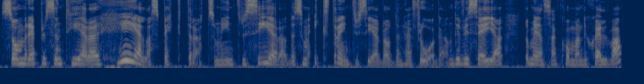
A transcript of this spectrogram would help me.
som representerar hela spektrat som är intresserade, som är extra intresserade av den här frågan. Det vill säga de ensamkommande själva,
